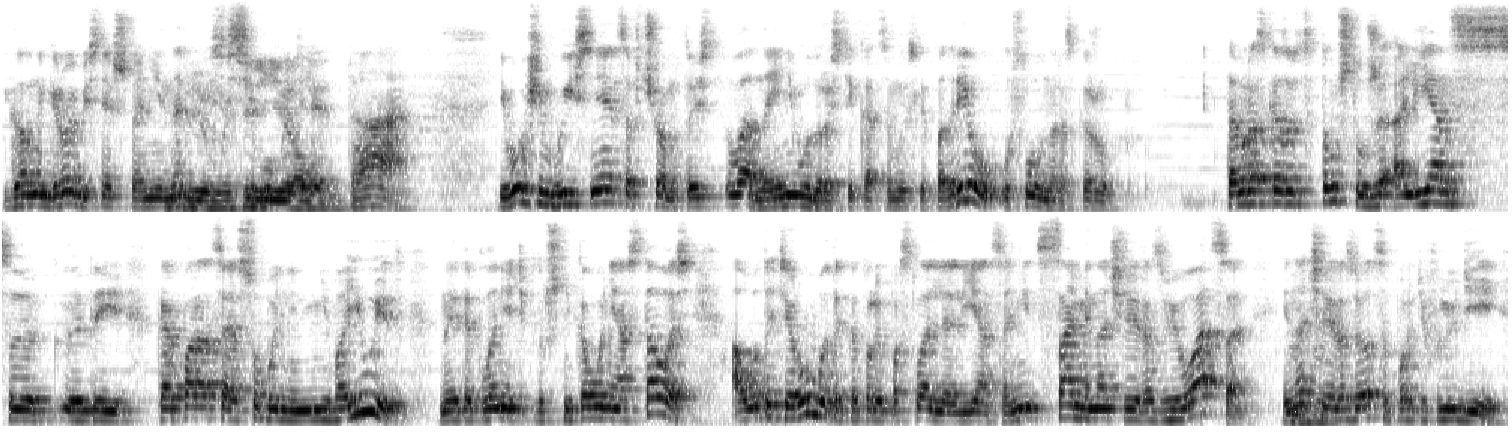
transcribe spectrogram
И главный герой объясняет, что они энергию Блин, выделяют. Да. И, в общем, выясняется в чем. То есть, ладно, я не буду растекаться мысли по древу, условно расскажу. Там рассказывается о том, что уже альянс с э, этой корпорацией особо не, не воюет на этой планете, потому что никого не осталось. А вот эти роботы, которые послали альянс, они сами начали развиваться и Мгм. начали развиваться против людей.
